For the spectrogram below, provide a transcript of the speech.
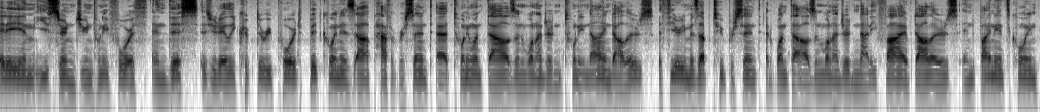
8 a.m. Eastern, June 24th, and this is your daily crypto report. Bitcoin is up half a percent at $21,129. Ethereum is up 2% at $1,195, and Binance Coin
